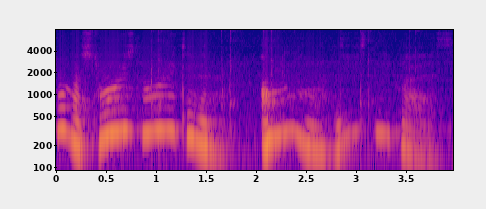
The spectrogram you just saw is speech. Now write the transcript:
Oh, story, story time. Oh, Disney Plus.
